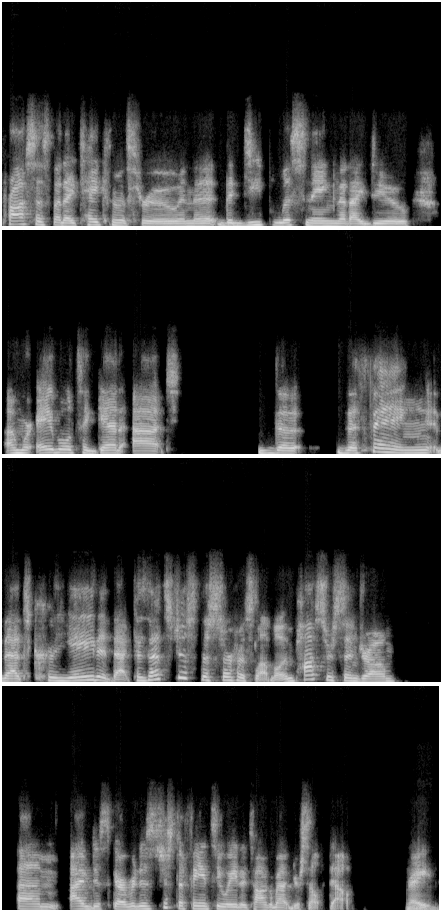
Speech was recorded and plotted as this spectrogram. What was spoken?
process that i take them through and the the deep listening that i do um, we're able to get at the the thing that's created that because that's just the surface level. Imposter syndrome um, i've discovered is just a fancy way to talk about your self-doubt right? Mm.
